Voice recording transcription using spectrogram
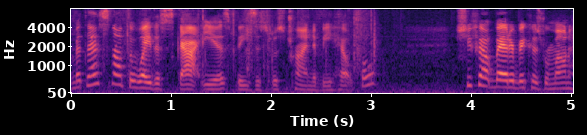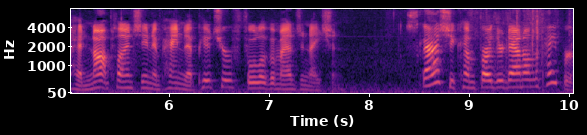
But that's not the way the sky is, Beezus was trying to be helpful. She felt better because Ramona had not plunged in and painted a picture full of imagination. Sky should come further down on the paper.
